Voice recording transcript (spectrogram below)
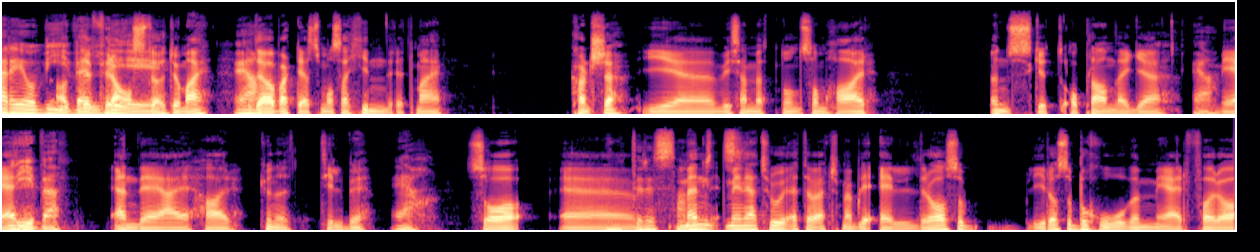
er jo vi at det frastøter jo meg. Ja. Det har vært det som også har hindret meg, kanskje, i, eh, hvis jeg har møtt noen som har ønsket å planlegge ja, mer Livet. enn det jeg har kunnet tilby. Ja. Så eh, Interessant. men, men jeg tror etter hvert som jeg blir eldre også, så blir også behovet mer for å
